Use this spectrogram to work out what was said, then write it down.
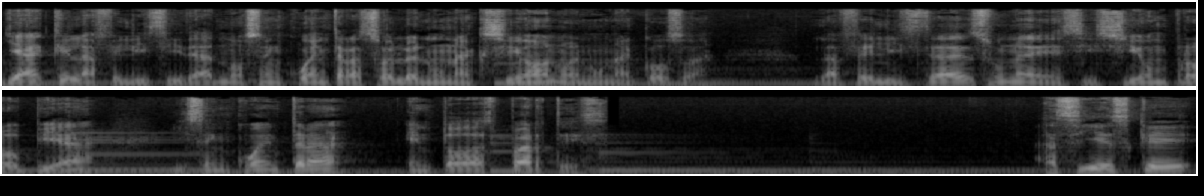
ya que la felicidad no se encuentra solo en una acción o en una cosa. La felicidad es una decisión propia y se encuentra en todas partes. Así es que,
